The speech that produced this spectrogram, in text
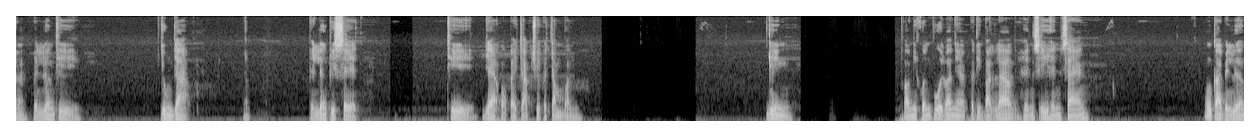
นะเป็นเรื่องที่ยุ่งยากนะเป็นเรื่องพิเศษ ที่แยกออกไปจากชีวิตประจำวัน ยิ่ง พอมีคนพูดว่าเนี่ยปฏิบัติแล้วเห็นสีเห็นแสงมันกลายเป็นเรื่อง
